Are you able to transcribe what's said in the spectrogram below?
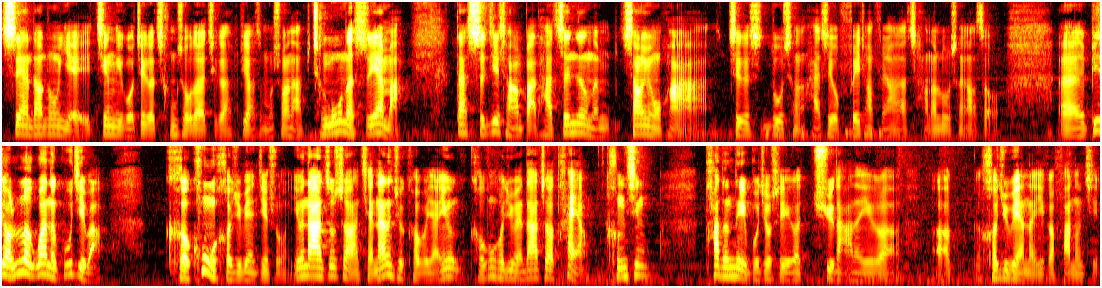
实验当中也经历过这个成熟的这个比较怎么说呢，成功的实验吧。但实际上把它真正的商用化，这个路程还是有非常非常长的路程要走。呃，比较乐观的估计吧，可控核聚变技术，因为大家都知道，简单的去科普一下，因为可控核聚变，大家知道太阳恒星，它的内部就是一个巨大的一个呃核聚变的一个发动机，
